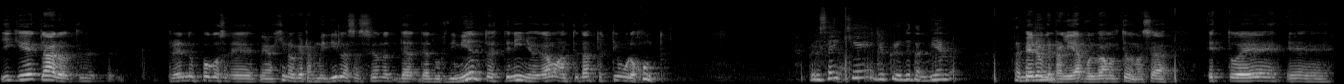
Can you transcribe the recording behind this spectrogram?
y que, claro, pretende un poco, eh, me imagino que transmitir la sensación de, de aturdimiento de este niño, digamos, ante tanto estímulo juntos. Pero ¿sabes qué? Yo creo que también... también Pero que en realidad, volvamos al tema, o sea, esto es... eh,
